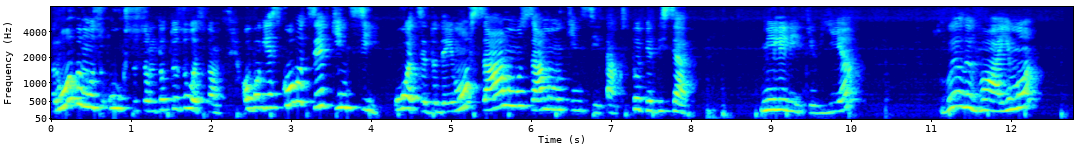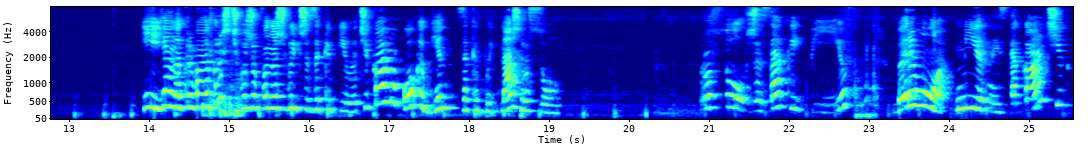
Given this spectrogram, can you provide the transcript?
Робимо з уксусом, тобто з оцтом. Обов'язково це в кінці. Оце додаємо в самому-самому кінці. Так, 150 мл є. Виливаємо. І я накриваю кришечку, щоб воно швидше закипіло. Чекаємо, поки він закипить, наш розсол. Розсол вже закипів. Беремо мірний стаканчик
